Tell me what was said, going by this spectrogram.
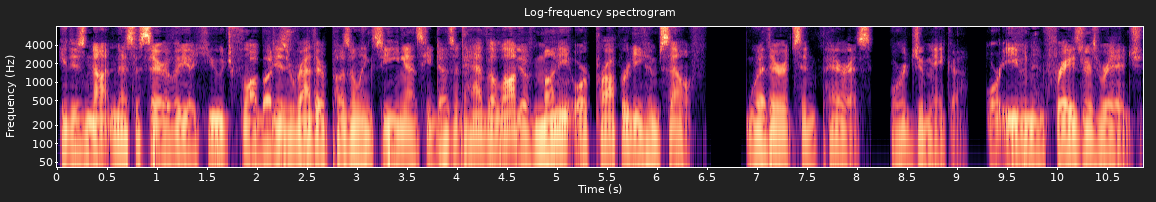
It is not necessarily a huge flaw but is rather puzzling seeing as he doesn't have a lot of money or property himself. Whether it's in Paris, or Jamaica, or even in Fraser's Ridge,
